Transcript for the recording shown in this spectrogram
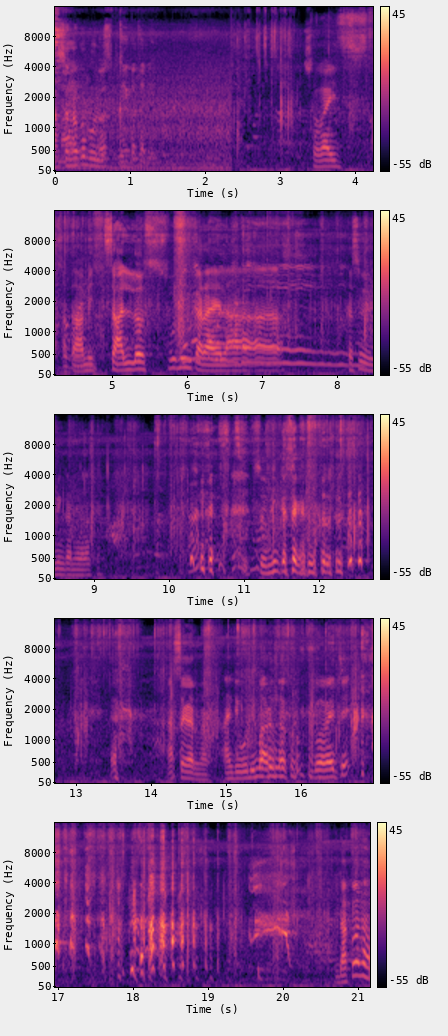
असं नको बोलू एकच आली सो गाईज आता आम्ही चाललो स्विमिंग करायला. कसं स्विमिंग करणार असं स्विमिंग कसं करणार? असं करणार. आणि ती उडी मारू नको गोव्याची. दाखव ना.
